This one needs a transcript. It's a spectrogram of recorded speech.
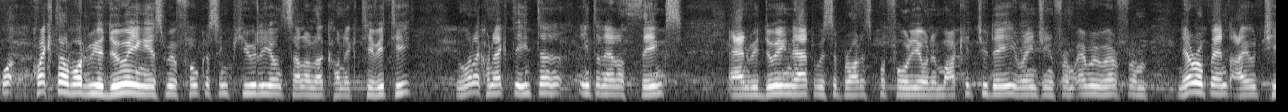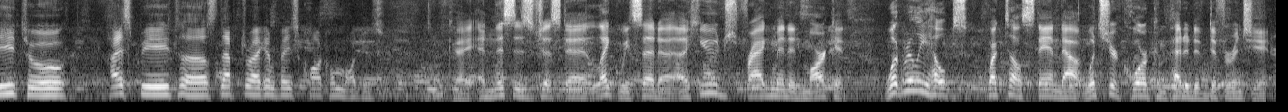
what, Quectel, what we are doing is we're focusing purely on cellular connectivity. We want to connect the inter Internet of Things and we're doing that with the broadest portfolio in the market today, ranging from everywhere from narrowband IoT to high-speed uh, Snapdragon-based Qualcomm modules. Okay, and this is just, like we said, a, a, huge fragmented market. What really helps Quectel stand out? What's your core competitive differentiator?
